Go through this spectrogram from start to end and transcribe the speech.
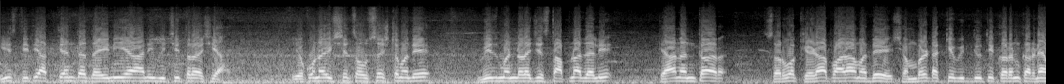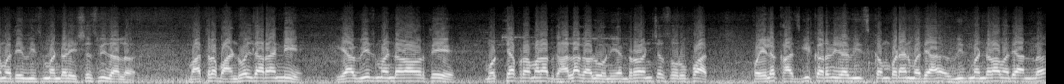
ही स्थिती अत्यंत दयनीय आणि विचित्र अशी आहे. एकोणावीसशे चौसष्टमध्ये वीज मंडळाची स्थापना झाली. त्यानंतर सर्व खेड्यापाड्यामध्ये शंभर टक्के विद्युतीकरण करण्यामध्ये वीज मंडळ यशस्वी झालं. मात्र भांडवलदारांनी या वीज मंडळावर ते मोठ्या प्रमाणात घाला घालून एनरॉनच्या स्वरूपात पहिलं खाजगीकरण या वीज कंपन्यांमध्ये वीज मंडळामध्ये आणलं.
